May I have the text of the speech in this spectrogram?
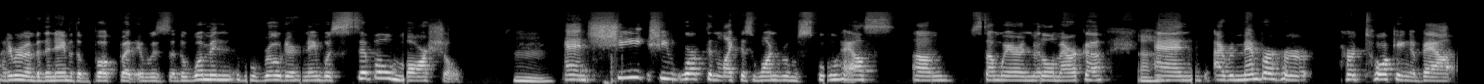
I don't remember the name of the book, but it was the woman who wrote it. Her name was Sybil Marshall. Hmm. and she she worked in like this one room schoolhouse um somewhere in middle america Uh-huh. and i remember her her talking about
